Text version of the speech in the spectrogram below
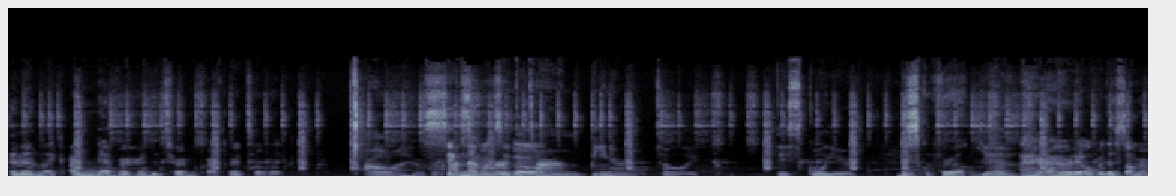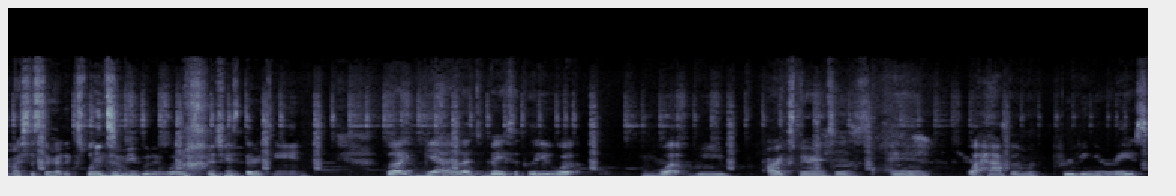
And then, like, I never heard the term cracker till, like, Oh, I heard that. I never heard ago. the term beaner till like this school year. this school for real. Yeah, I, I heard it over the summer. My sister had explained to me what it was, and she's 13. So, like, yeah, that's basically what what we our experiences and what happened with proving your race,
